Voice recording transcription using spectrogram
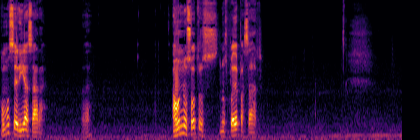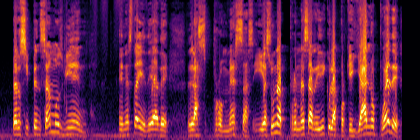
¿Cómo sería Sara? ¿Verdad? Aún nosotros nos puede pasar. Pero si pensamos bien en esta idea de las promesas, y es una promesa ridícula porque ya no puede,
